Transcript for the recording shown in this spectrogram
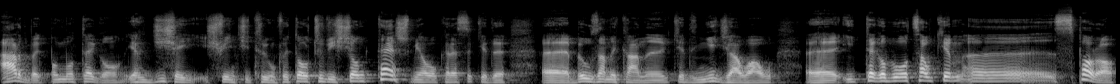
Artback, pomimo tego, jak dzisiaj święci triumfy, to oczywiście on też miał okresy, kiedy e, był zamykany, kiedy nie działał e, i tego było całkiem e, sporo.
